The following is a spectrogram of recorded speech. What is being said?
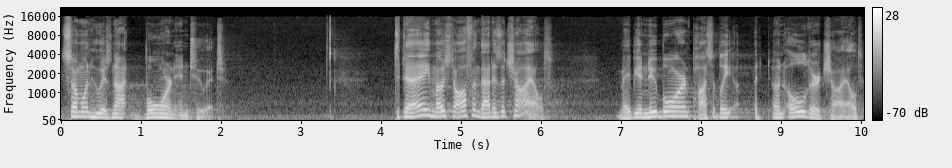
someone who is not born into it. Today, most often, that is a child, maybe a newborn, possibly a, an older child.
